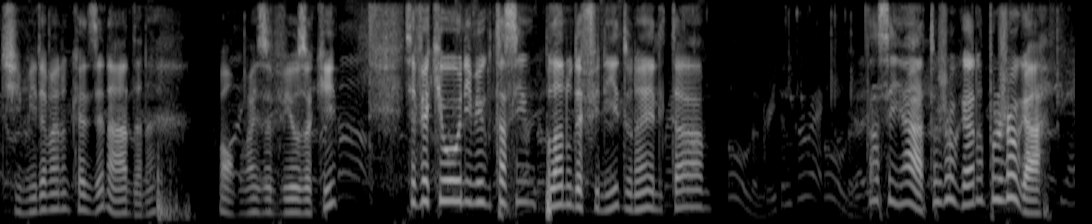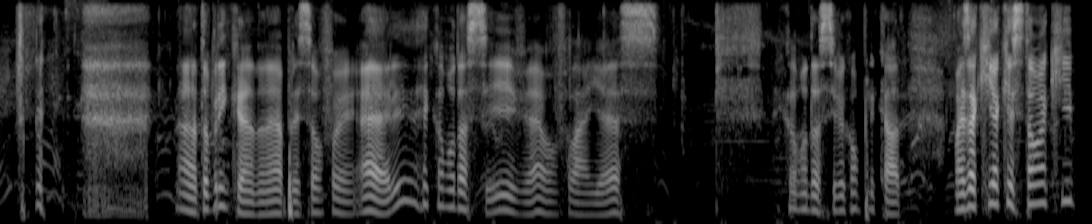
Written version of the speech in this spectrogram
Intimida, mas não quer dizer nada, né? Bom, mais views aqui. Você vê que o inimigo tá sem um plano definido, né? Ele tá... Tá assim, ah, tô jogando por jogar. ah, tô brincando, né? A pressão foi... É, ele reclamou da Civ, é, vamos falar yes. Reclamou da Civ é complicado. Mas aqui a questão é que.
